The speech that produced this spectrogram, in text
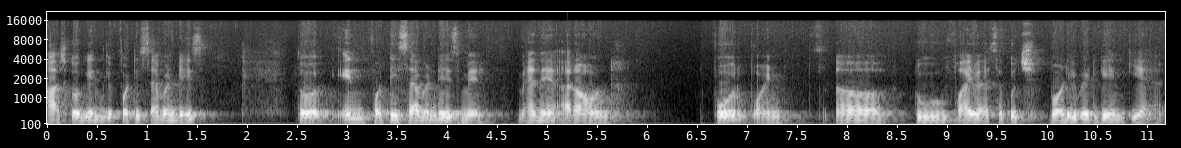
आज को गेन के 47 डेज़ तो इन 47 डेज़ में मैंने अराउंड 4.25 ऐसे कुछ बॉडी वेट गेन किया है।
